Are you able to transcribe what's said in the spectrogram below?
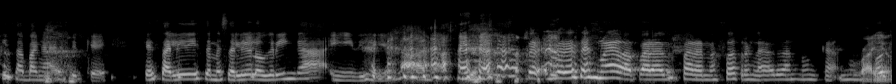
quizás van a decir que, que salí, dice, me salió lo gringa, y dije yo, no, no. Pero, pero esa es nueva para, para nosotros, la verdad, nunca. nunca Ryan. Ok.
